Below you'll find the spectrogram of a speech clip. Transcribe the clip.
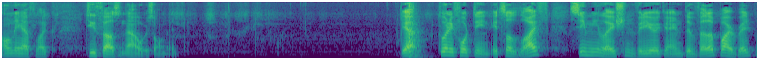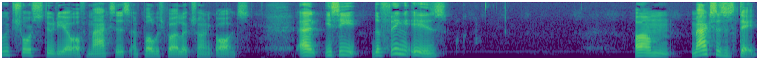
only have like 2,000 hours on it. Yeah, 2014. It's a life simulation video game developed by Redwood Shore Studio of Maxis and published by Electronic Arts. And you see, the thing is, um, Maxis is dead.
